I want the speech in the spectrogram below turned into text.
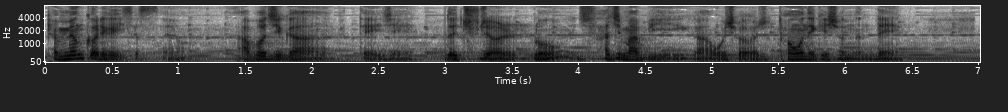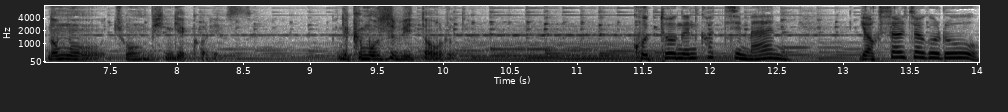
변명거리가 있었어요. 아버지가 그때 이제 뇌출혈로 이제 사지마비가 오셔가지고 병원에 계셨는데 너무 좋은 핑계거리였어요. 근데 그 모습이 떠오르더라고요. 고통은 컸지만 역설적으로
